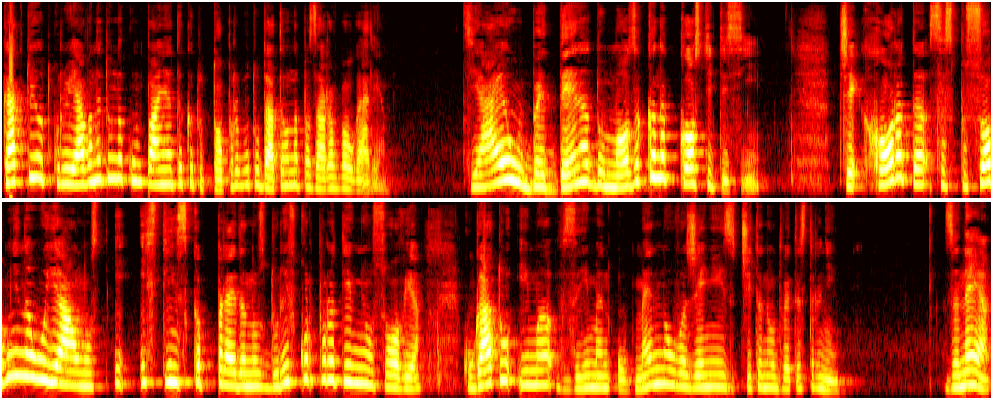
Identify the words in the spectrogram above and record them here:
както и открояването на компанията като топ работодател на пазара в България. Тя е убедена до мозъка на костите си, че хората са способни на лоялност и истинска преданост дори в корпоративни условия, когато има взаимен обмен на уважение и зачитане от двете страни. За нея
